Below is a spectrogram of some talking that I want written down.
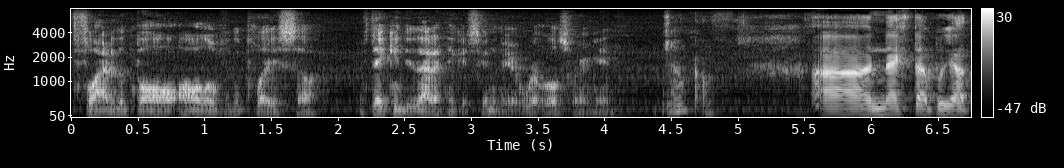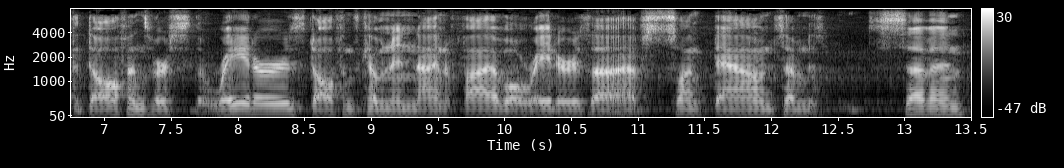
fly to the ball all over the place. So if they can do that, I think it's going to be a real low scoring game. Okay. Uh, next up, we got the Dolphins versus the Raiders. Dolphins coming in nine to five, while Raiders uh, have slunk down seven to seven.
